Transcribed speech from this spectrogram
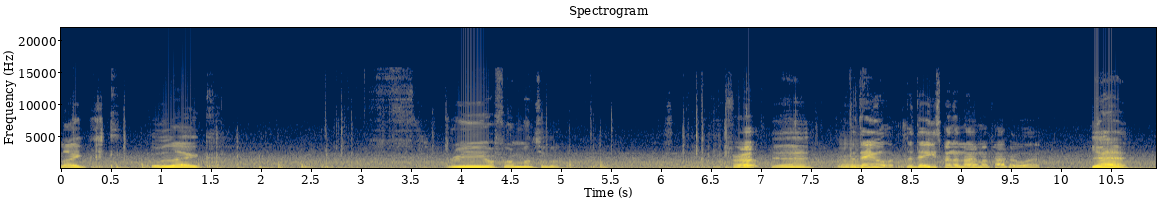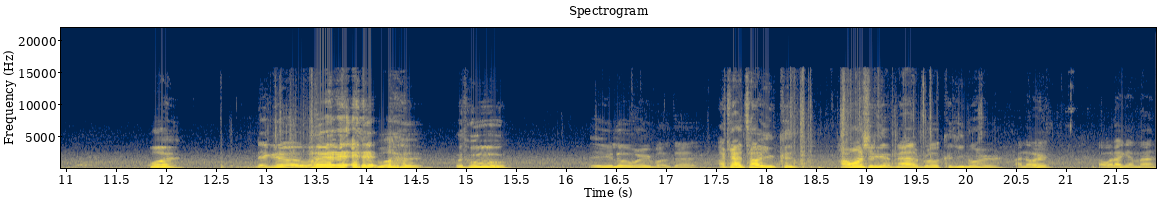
Like, it was like three or four months ago. For real? Yeah. The day, you- the day you spent the night in my pad or what? Yeah. Why? Nigga, what? What? With who? Hey, don't worry about that. I can't tell you because I want you to get mad, bro, because you know her. I know her. Why would I get mad?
